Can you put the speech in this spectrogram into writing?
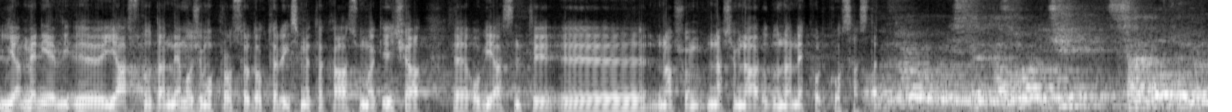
Ja, meni je e, jasno da ne možemo profesor doktora Ismeta Kasumagića e, objasniti e, našom, našem narodu na nekoliko sastanaka. İsmet sempozyum.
